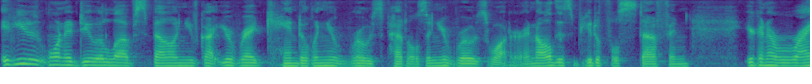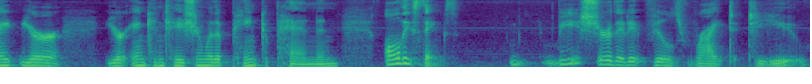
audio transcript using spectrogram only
if you want to do a love spell and you've got your red candle and your rose petals and your rose water and all this beautiful stuff and you're going to write your your incantation with a pink pen and all these things be sure that it feels right to you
